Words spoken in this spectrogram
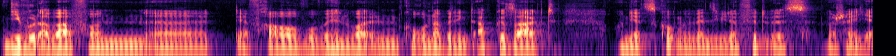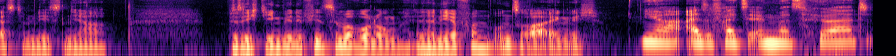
Die wurde aber von äh, der Frau, wo wir hin wollten, Corona-bedingt abgesagt. Und jetzt gucken wir, wenn sie wieder fit ist, wahrscheinlich erst im nächsten Jahr, besichtigen wir eine Vierzimmerwohnung in der Nähe von unserer eigentlich. Ja, also falls ihr irgendwas hört,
